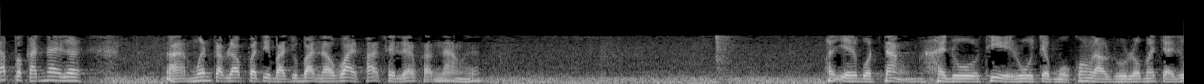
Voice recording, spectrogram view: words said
รับประกันได้เลยอ่าเหมือนกับเราปฏิบัติอยู่บ้านเราไหว้พระเสร็จแล้วก็นั่งนะพระเอบทนั่ง ให้ดูที่รูจมูกของเราดูลมหายใจรู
